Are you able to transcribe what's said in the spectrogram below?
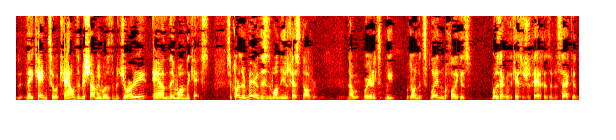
they came to account, and Beis Shammai was the majority, and they won the case. So according to Meir, this is one of the Yirches Dover. Now we're going to we, we're going to explain the machlokes, what exactly the case of Shechech is in a second,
